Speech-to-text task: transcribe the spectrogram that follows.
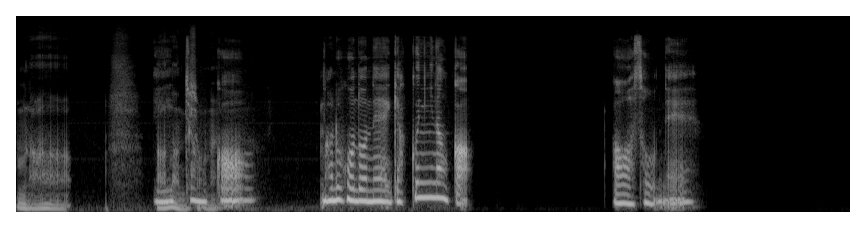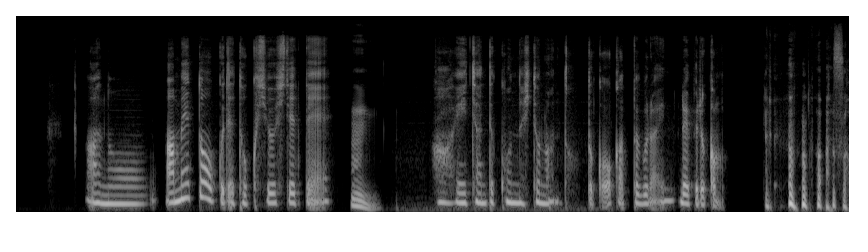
なあえ何なんでしょうんねか。なるほどね。逆になんか、ああ、そうね。あの、アメトークで特集してて、うん。ああ、A ちゃんってこんな人なんだとか分かったぐらいのレベルかも。あそう。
